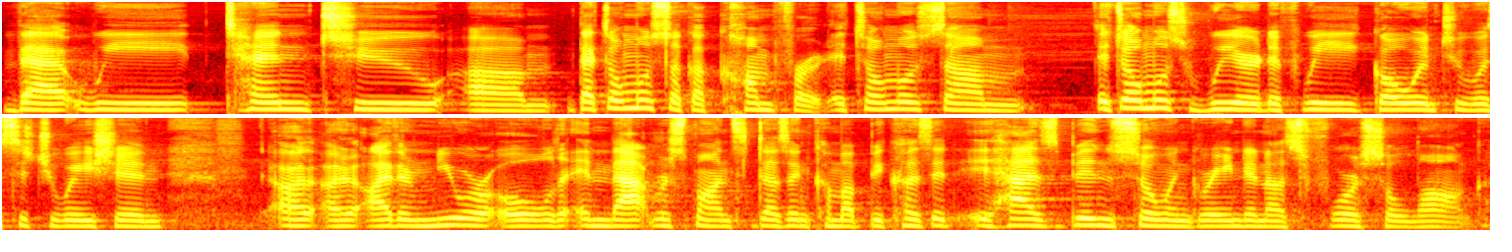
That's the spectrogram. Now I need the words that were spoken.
that we tend to um, that's almost like a comfort. It's almost um it's almost weird if we go into a situation uh, uh either new or old and that response doesn't come up because it, it has been so ingrained in us for so long.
